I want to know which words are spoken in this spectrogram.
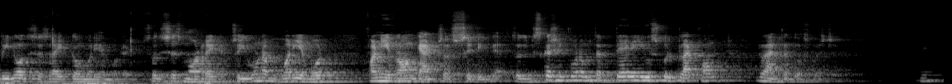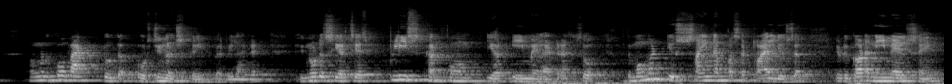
we know this is right, don't worry about it. So this is moderated. So you won't have to worry about funny wrong answers sitting there. So the discussion forum is a very useful platform to answer those questions. Hmm? I'm going to go back to the original screen where we landed. If you notice here it says, please confirm your email address. So the moment you sign up as a trial user, you've got an email saying,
